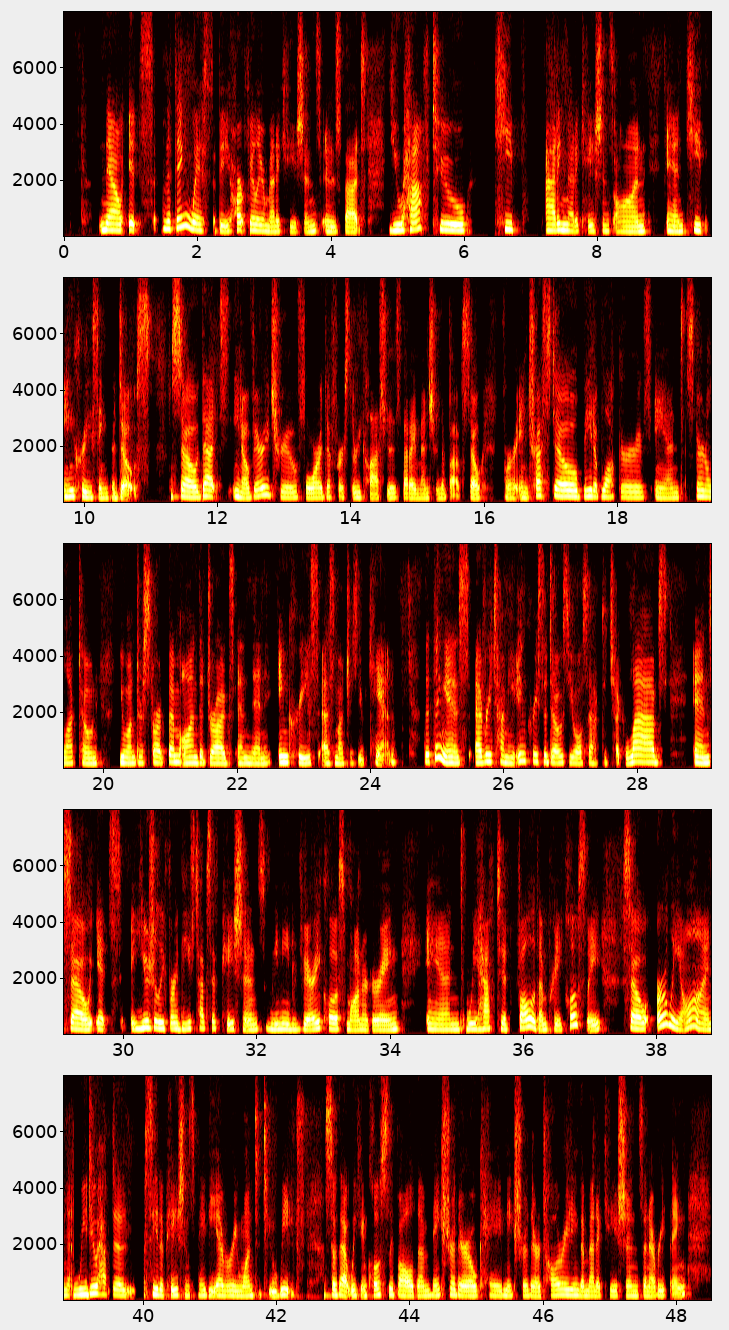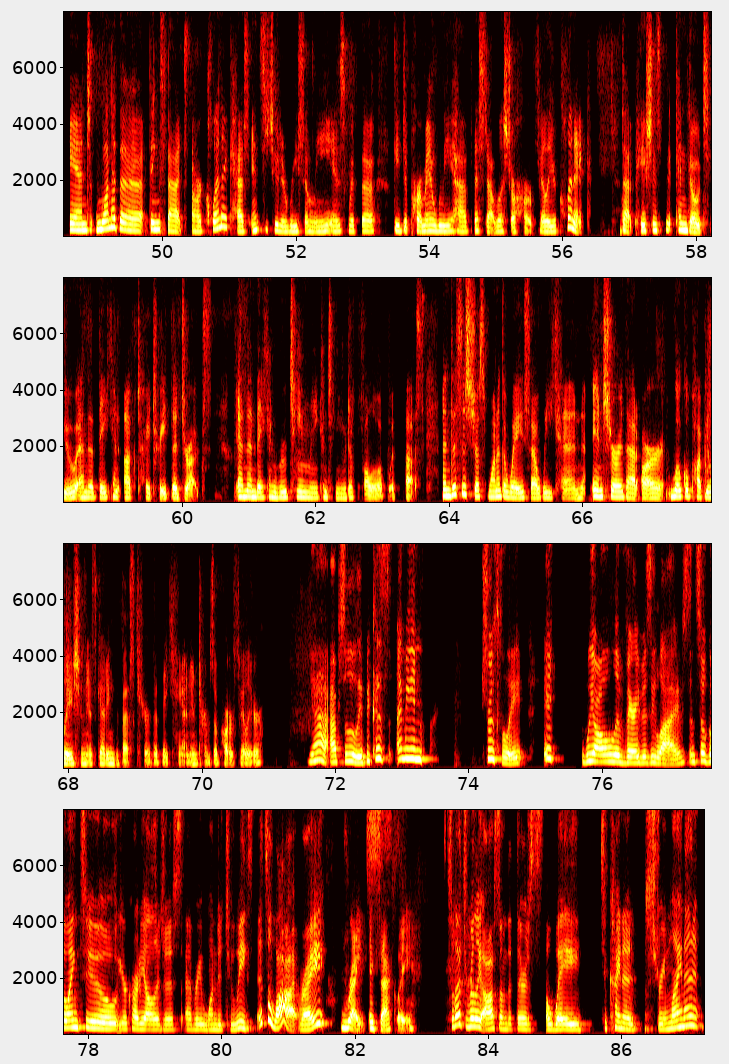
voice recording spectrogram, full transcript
Now, it's the thing with the heart failure medications is that you have to keep adding medications on and keep increasing the dose. So that's, you know, very true for the first three classes that I mentioned above. So for Entresto, beta blockers, and spironolactone, you want to start them on the drugs and then increase as much as you can. The thing is, every time you increase the dose, you also have to check labs. And so it's usually for these types of patients, we need very close monitoring and we have to follow them pretty closely. So early on, we do have to see the patients maybe every one to two weeks so that we can closely follow them, make sure they're okay, make sure they're tolerating the medications and everything. And one of the things that our clinic has instituted recently is with the, the department, we have established a heart failure clinic that patients can go to and that they can up titrate the drugs and then they can routinely continue to follow up with us. And this is just one of the ways that we can ensure that our local population is getting the best care that they can in terms of heart failure. Yeah, absolutely. Because I mean, truthfully, it we all live very busy lives. And so going to your cardiologist every one to two weeks, it's a lot, right? Right, exactly. So that's really awesome that there's a way to kind of streamline it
